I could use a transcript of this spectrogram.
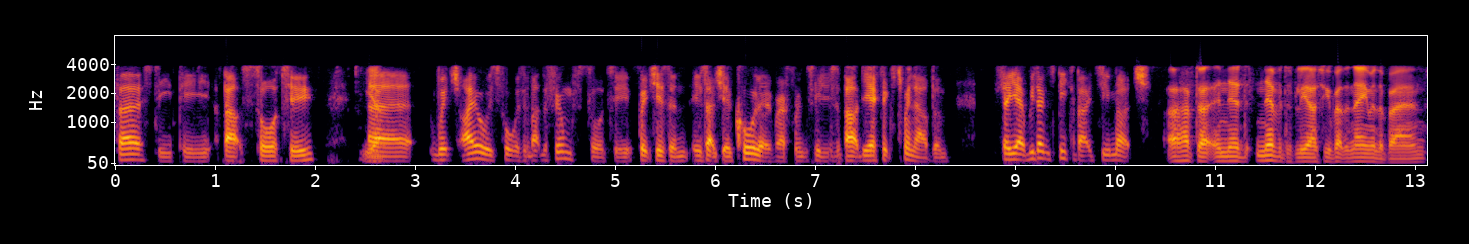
first EP about Saw 2, yeah, uh, which I always thought was about the film Saw 2, which isn't, is actually a Call It reference, which is about the Aphex Twin album. So, yeah, we don't speak about it too much. I'll have to ine- inevitably ask you about the name of the band.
